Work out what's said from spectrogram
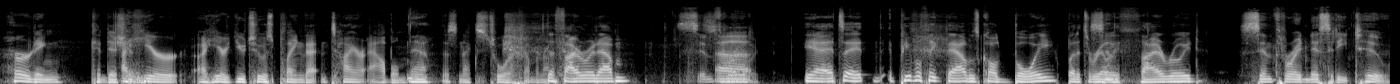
hurting condition. I hear I hear you two is playing that entire album. Yeah. This next tour coming up. the thyroid album. Synthroid. Uh, yeah, it's a. People think the album's called Boy, but it's really Synth- Thyroid. Synthroidnicity 2.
